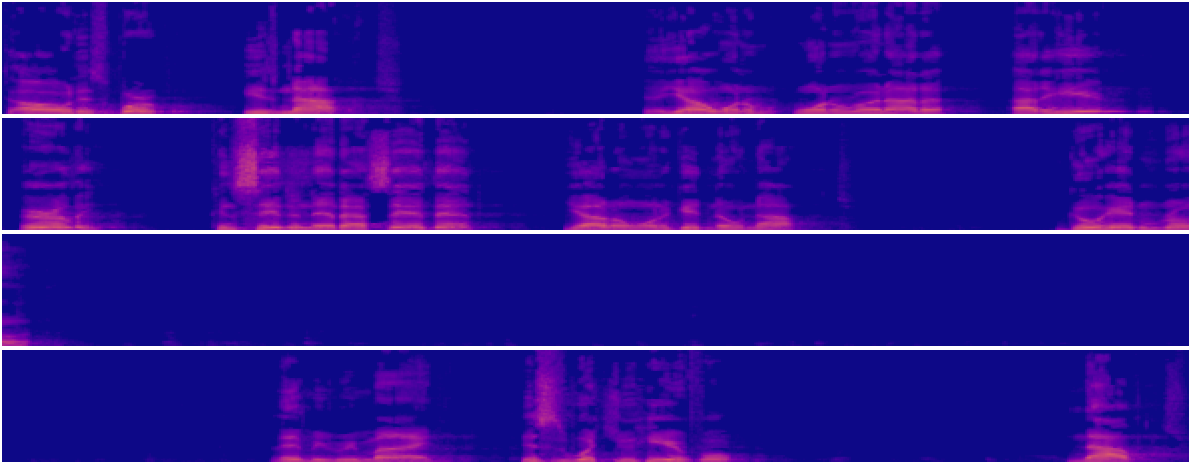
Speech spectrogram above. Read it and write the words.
to all this work is knowledge. Now, y'all want to want to run out of out of here early, considering that I said that. Y'all don't want to get no knowledge. Go ahead and run. Let me remind you this is what you're here for knowledge.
